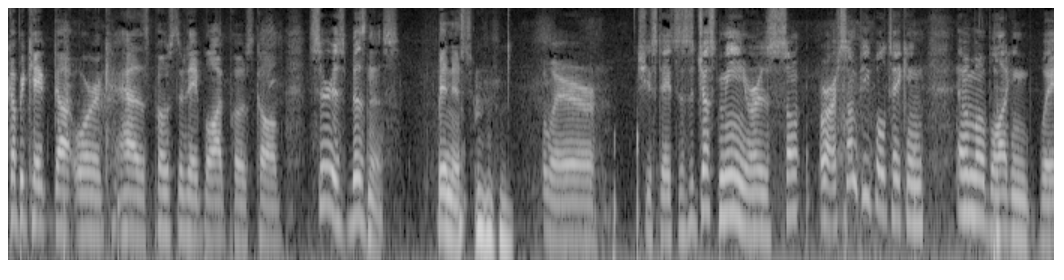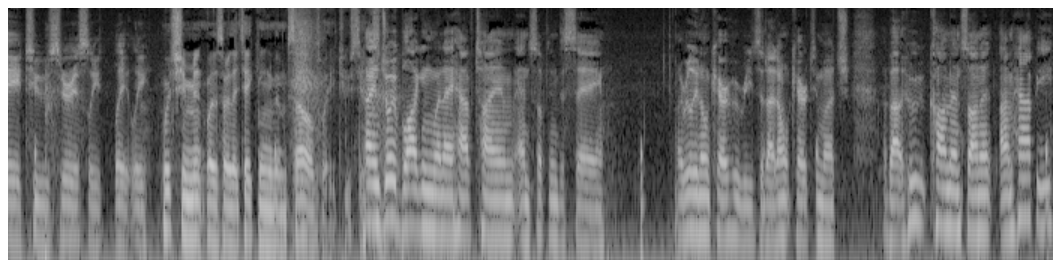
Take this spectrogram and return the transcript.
cuppycake.org has posted a blog post called Serious Business, Business. where she states, "Is it just me, or is some, or are some people taking MMO blogging way too seriously lately? What she meant was, are they taking themselves way too seriously? I enjoy blogging when I have time and something to say. I really don't care who reads it. I don't care too much about who comments on it. I'm happy.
